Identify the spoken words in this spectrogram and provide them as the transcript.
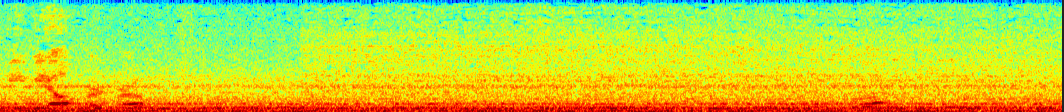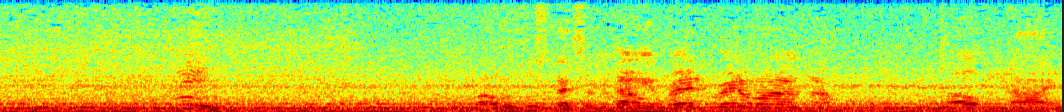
BBL for it, bro. Wow, was those guys on the No, video? rate, rate it one out of. Oh, nine.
